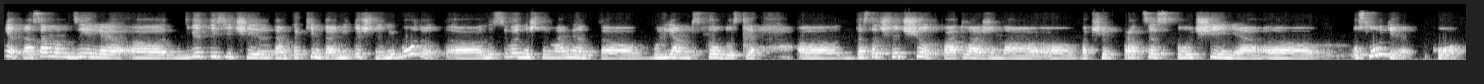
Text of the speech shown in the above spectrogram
Нет, на самом деле 2000 э, там каким-то они точно не будут. Э, на сегодняшний момент э, в Ульяновской области достаточно четко отлажен вообще процесс получения услуги ЭКО.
